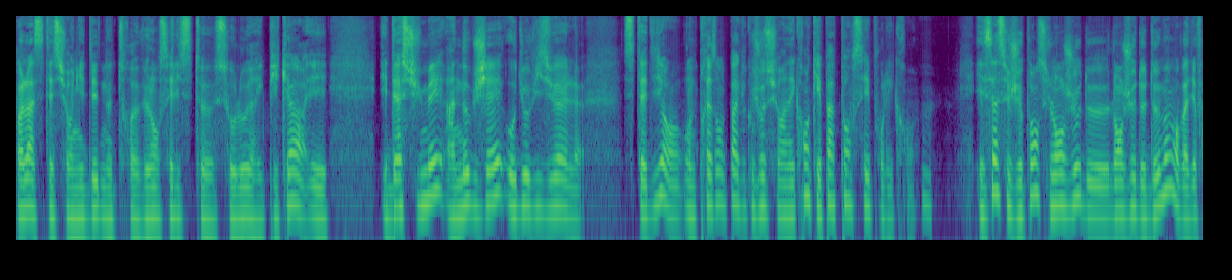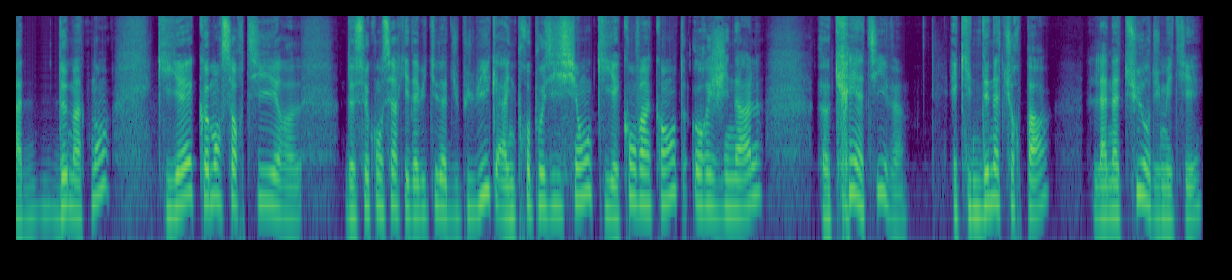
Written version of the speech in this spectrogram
Voilà, c'était sur une idée de notre violoncelliste solo Eric Picard et et d'assumer un objet audiovisuel. C'est-à-dire, on ne présente pas quelque chose sur un écran qui n'est pas pensé pour l'écran. Et ça, c'est, je pense, l'enjeu de l'enjeu de demain, on va dire, enfin de maintenant, qui est comment sortir de ce concert qui d'habitude a du public à une proposition qui est convaincante, originale, euh, créative, et qui ne dénature pas la nature du métier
